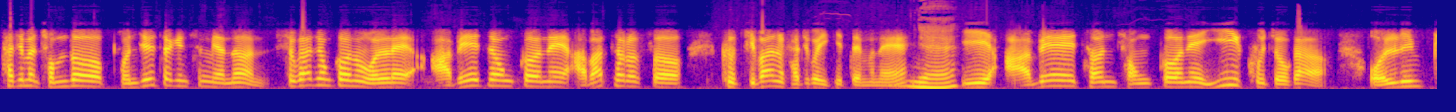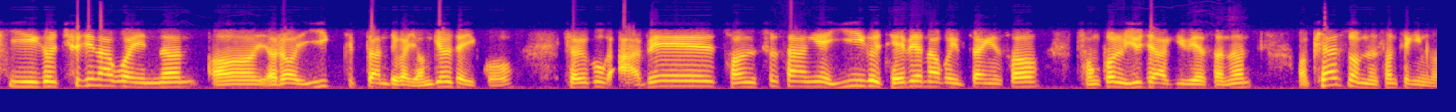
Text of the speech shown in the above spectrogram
하지만 좀 더 본질적인 측면은 스가 정권은 원래 아베 정권의 아바타로서 그 기반을 가지고 있기 때문에 예. 이 아베 전 정권의 이익 구조가 올림픽을 추진하고 있는 어 여러 이익 집단들과 연결돼 있고 결국 아베 전 수상의 이익을 대변하고 입장에서 정권을 유지하기 위해서는 어, 피할 수 없는 선택인 것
